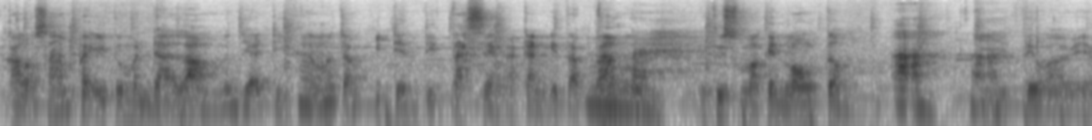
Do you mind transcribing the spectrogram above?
kalau sampai itu mendalam menjadi semacam identitas yang akan kita bangun, Nah. itu semakin long term. Ah, ah, ah, ah. Gitu, Mami.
